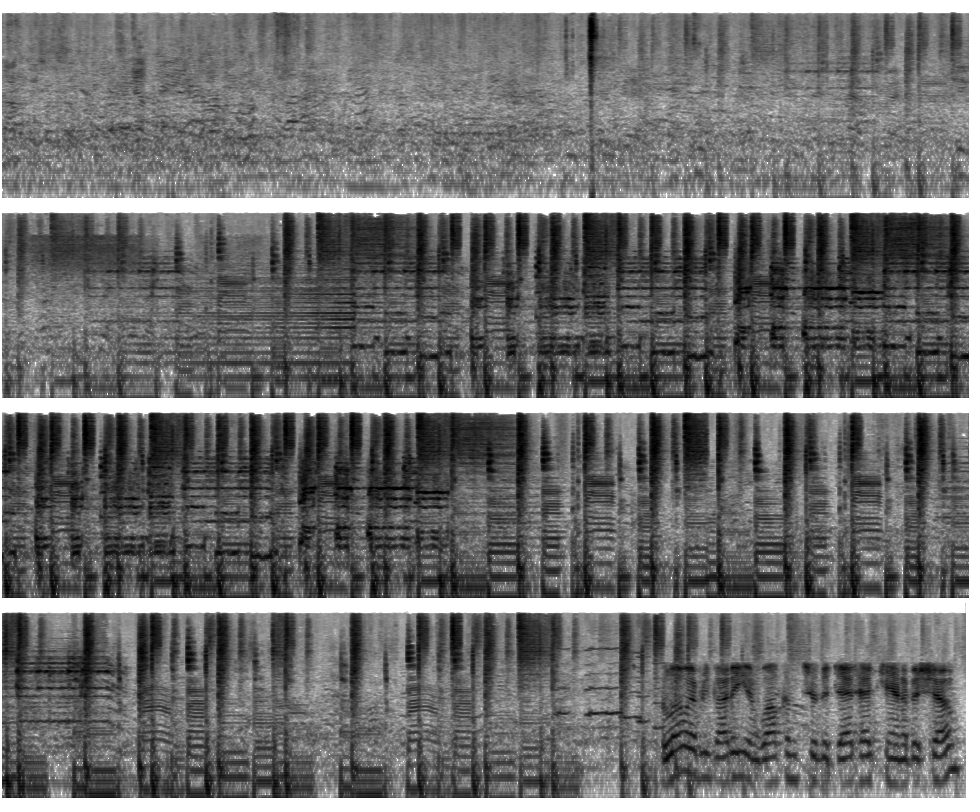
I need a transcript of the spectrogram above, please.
Hello, everybody, and welcome to the Deadhead Cannabis Show.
